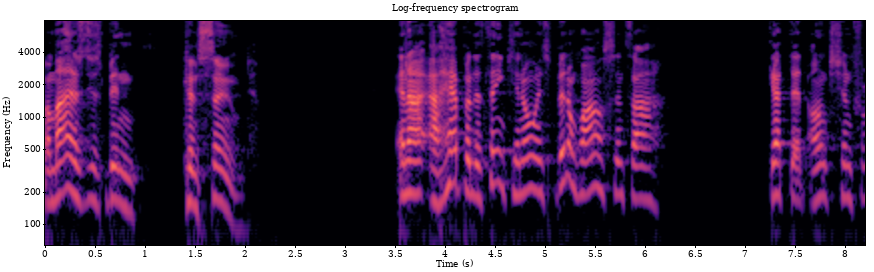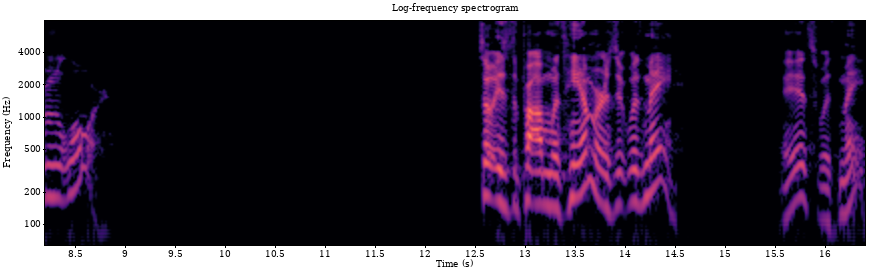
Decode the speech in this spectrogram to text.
my mind has just been consumed. And I, I happen to think, you know, it's been a while since I got that unction from the Lord. So is the problem with him or is it with me? It's with me.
